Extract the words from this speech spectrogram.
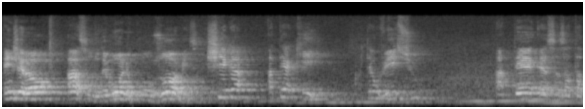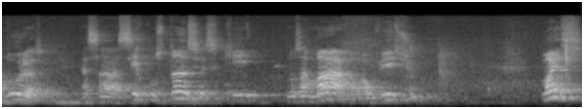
Em geral, a ação do demônio com os homens chega até aqui, até o vício, até essas ataduras, essas circunstâncias que nos amarram ao vício. Mas,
